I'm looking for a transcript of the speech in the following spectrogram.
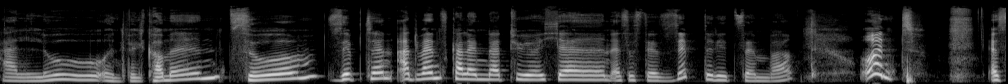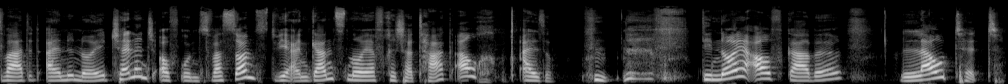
Hallo und willkommen zum siebten Adventskalendertürchen. Es ist der siebte Dezember und es wartet eine neue Challenge auf uns. Was sonst wie ein ganz neuer frischer Tag auch. Also, die neue Aufgabe lautet,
